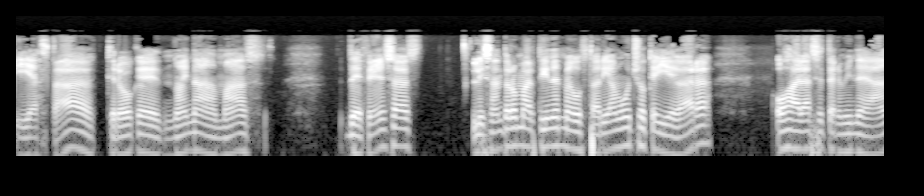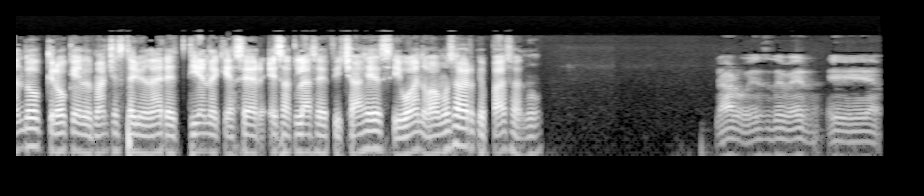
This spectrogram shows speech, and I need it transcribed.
y ya está. Creo que no hay nada más. Defensas, Lisandro Martínez me gustaría mucho que llegara. Ojalá se termine dando. Creo que el Manchester United tiene que hacer esa clase de fichajes y bueno, vamos a ver qué pasa, ¿no? Claro, es de ver. Eh,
